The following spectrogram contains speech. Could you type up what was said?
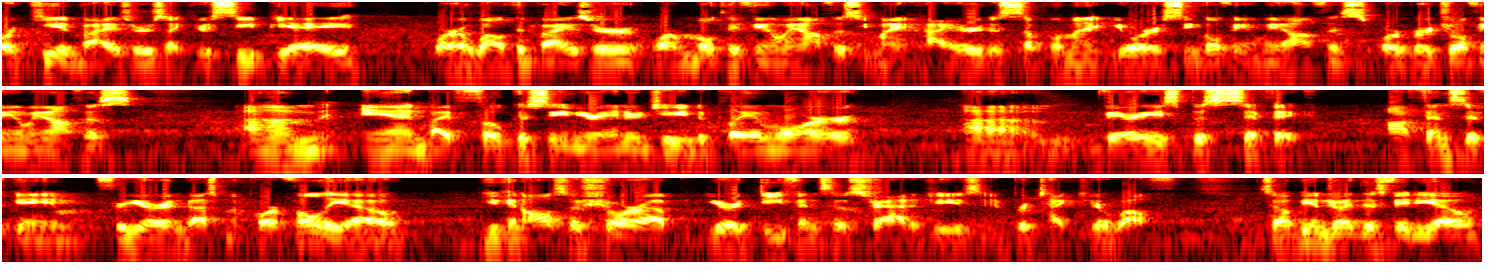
or key advisors like your CPA or a wealth advisor or multifamily office you might hire to supplement your single family office or virtual family office. Um, and by focusing your energy to play a more um, very specific offensive game for your investment portfolio, you can also shore up your defensive strategies and protect your wealth. So I hope you enjoyed this video.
